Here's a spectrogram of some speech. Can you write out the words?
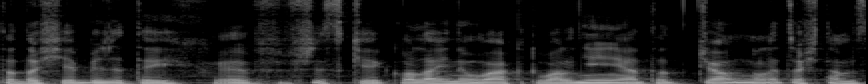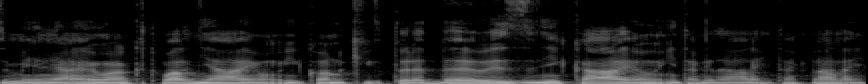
to do siebie, że te ich e, wszystkie kolejne uaktualnienia to ciągle coś tam zmieniają, aktualniają. Ikonki, które były, znikają i tak dalej, i tak dalej.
